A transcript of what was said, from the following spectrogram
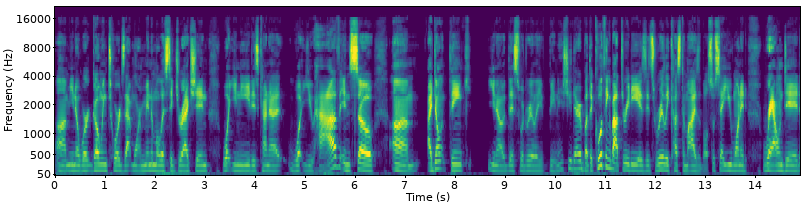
Um, you know, we're going towards that more minimalistic direction. What you need is kind of what you have, and so um, I don't think you know this would really be an issue there but the cool thing about 3d is it's really customizable. So say you wanted rounded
